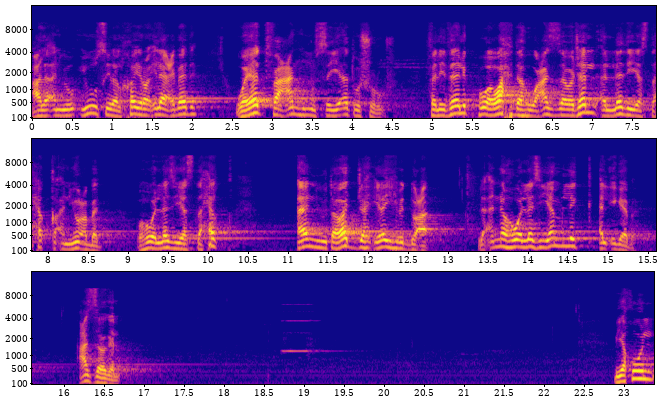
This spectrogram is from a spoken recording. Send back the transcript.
على أن يوصل الخير إلى عباده ويدفع عنهم السيئات والشرور. فلذلك هو وحده عز وجل الذي يستحق أن يعبد وهو الذي يستحق أن يتوجه إليه بالدعاء لأنه هو الذي يملك الإجابة عز وجل. بيقول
